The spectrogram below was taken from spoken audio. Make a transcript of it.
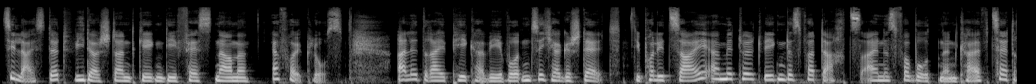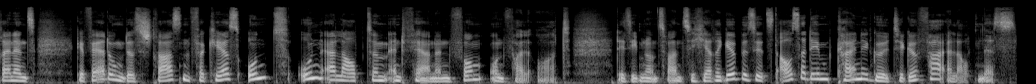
Sie leistet Widerstand gegen die Festnahme. Erfolglos. Alle drei Pkw wurden sichergestellt. Die Polizei ermittelt wegen des Verdachts eines verbotenen Kfz-Rennens, Gefährdung des Straßenverkehrs und unerlaubtem Entfernen vom Unfallort. Der 27-Jährige besitzt außerdem keine gültige Fahrerlaubnis.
